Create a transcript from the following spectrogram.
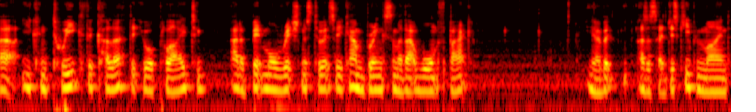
uh, you can tweak the color that you apply to add a bit more richness to it, so you can bring some of that warmth back. You know, but as I said, just keep in mind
